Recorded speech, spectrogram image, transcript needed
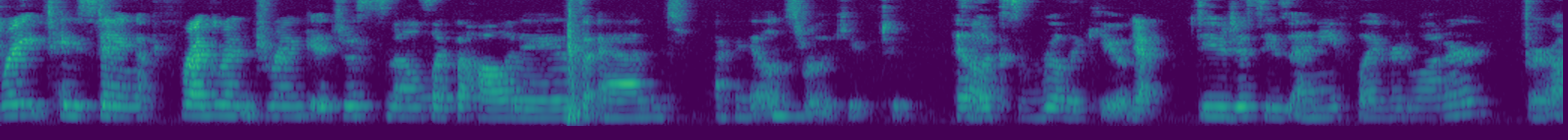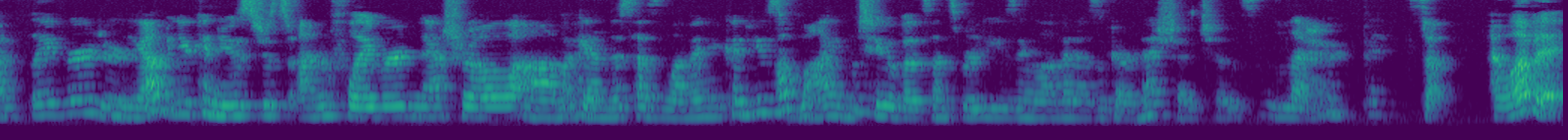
great tasting, fragrant drink. It just smells like the holidays, and I think it looks really cute too. It So- looks really cute. Yeah. Do you just use any flavored water or unflavored or? Yeah, you can use just unflavored natural. Um, again, this has lemon. You could use Oh. lime too, but since we're using lemon as a garnish, I chose lemon. So I love it.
